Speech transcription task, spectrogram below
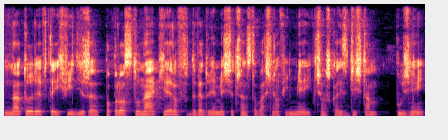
natury w tej chwili, że po prostu najpierw dowiadujemy się często właśnie o filmie i książka jest gdzieś tam później.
